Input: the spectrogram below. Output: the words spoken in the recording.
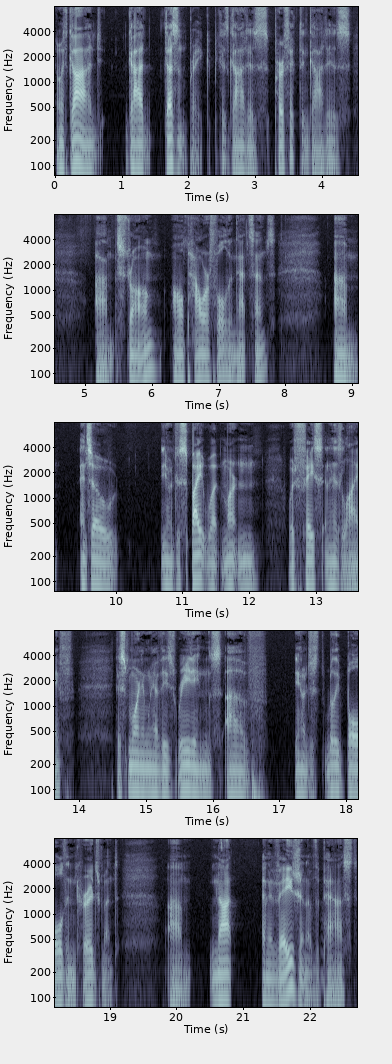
And with God, God doesn't break because God is perfect and God is um, strong, all powerful in that sense. Um, and so, you know, despite what Martin would face in his life, this morning we have these readings of you know, just really bold encouragement, um, not an evasion of the past.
